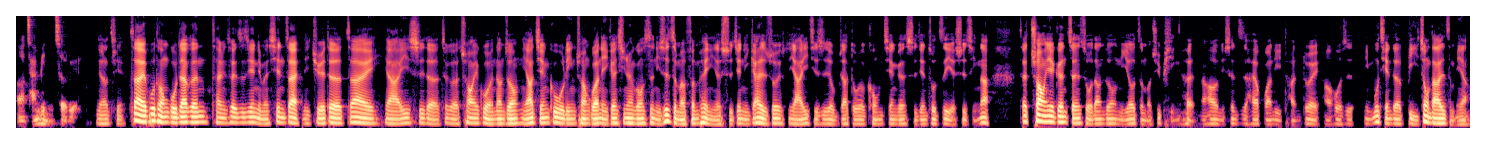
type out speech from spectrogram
呃产品的策略。了解，在不同国家跟产品策略之间，你们现在你觉得在牙医师的这个创业过程当中，你要兼顾临床管理跟新创公司，你是怎么分配你的时间？你开始说牙医其实有比较多的空间跟时间做自己的事情，那在创业跟诊所当中，你又怎么去平衡？然后你甚至还要管理团队啊，或者是你目前的比重大概是怎么样？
